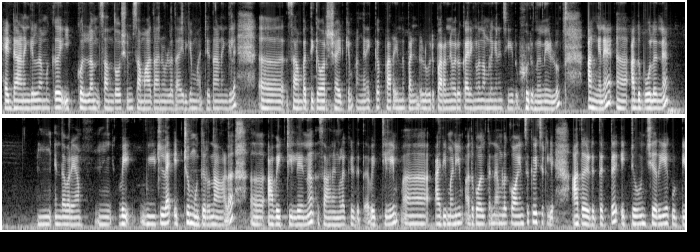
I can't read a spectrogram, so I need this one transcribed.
ഹെഡാണെങ്കിൽ നമുക്ക് ഈ കൊല്ലം സന്തോഷം സമാധാനം ഉള്ളതായിരിക്കും. മറ്റേതാണെങ്കിൽ സാമ്പത്തിക വർഷമായിരിക്കും. അങ്ങനെയൊക്കെ പറയുന്ന പണ്ടുള്ളവർ പറഞ്ഞ ഓരോ കാര്യങ്ങൾ നമ്മളിങ്ങനെ ചെയ്തു പോരുന്നതേ ഉള്ളൂ. അങ്ങനെ അതുപോലെ തന്നെ എന്താ പറയുക വീട്ടിലെ ഏറ്റവും മുതിർന്ന ആൾ ആ വെറ്റിലേന്ന് സാധനങ്ങളൊക്കെ എടുത്ത് വെറ്റിലയും അരിമണിയും അതുപോലെ തന്നെ നമ്മൾ കോയിൻസൊക്കെ വെച്ചിട്ടില്ലേ അതെടുത്തിട്ട് ഏറ്റവും ചെറിയ കുട്ടി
